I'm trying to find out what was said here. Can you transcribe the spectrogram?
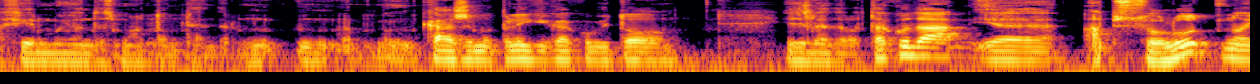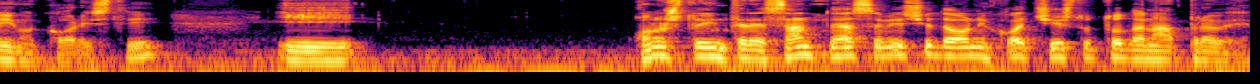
firmu i onda smo na tom tenderu. Kažemo prilike kako bi to izgledalo. Tako da, je, apsolutno ima koristi i ono što je interesantno, ja sam mislio da oni hoće isto to da naprave,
